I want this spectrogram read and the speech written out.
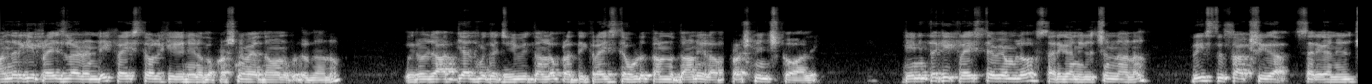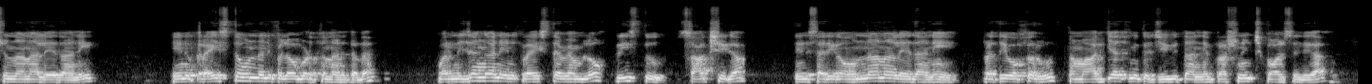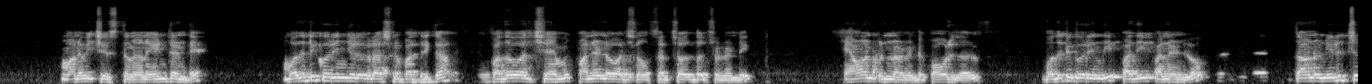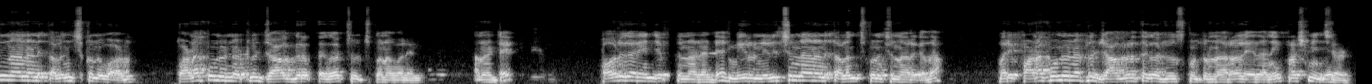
అందరికీ ప్రైజ్ లాడండి. క్రైస్తవులకి నేను ఒక ప్రశ్న వేద్దాం అనుకుంటున్నాను. ఈరోజు ఆధ్యాత్మిక జీవితంలో ప్రతి క్రైస్తవుడు తనను తాను ఇలా ప్రశ్నించుకోవాలి. నేను ఇంతకీ క్రైస్తవ్యంలో సరిగా నిల్చున్నానా? క్రీస్తు సాక్షిగా సరిగా నిల్చున్నానా లేదా అని. నేను క్రైస్తవుణ్ణని పిలువబడుతున్నాను కదా. మరి నిజంగా నేను క్రైస్తవ్యంలో క్రీస్తు సాక్షిగా నేను సరిగా ఉన్నానా లేదా అని ప్రతి ఒక్కరూ తమ ఆధ్యాత్మిక జీవితాన్ని ప్రశ్నించుకోవాల్సిందిగా మనవి చేస్తున్నాను. ఏంటంటే మొదటి కొరింజులకు రాసిన పత్రిక పదవ అధ్యాయము పన్నెండవ వచ్చిన ఒకసారి చదువుతా చూడండి. ఏమంటున్నాడంటే పౌలు గారు? మొదటి కొరింది పది పన్నెండులో తాను నిలుచున్నానని తలంచుకున్నవాడు పడకుండానట్లు జాగ్రత్తగా చూచుకునవలని. అని అంటే పౌలు గారు ఏం చెప్తున్నాడంటే మీరు నిలుచున్నానని తలంచుకునిచున్నారు కదా మరి పడకుండానట్లు జాగ్రత్తగా చూసుకుంటున్నారా లేదని ప్రశ్నించాడు.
